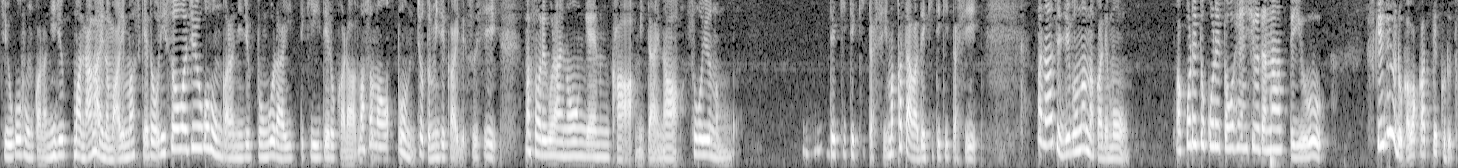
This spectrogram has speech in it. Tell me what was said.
15分から20、まあ長いのもありますけど、理想は15分から20分ぐらいって聞いてるから、まあその分ちょっと短いですし、まあそれぐらいの音源か、みたいな、そういうのもできてきたし、まあ型ができてきたし、まあ、なんせ自分の中でも、あ、これとこれと編集だなっていうスケジュールが分かってくると。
